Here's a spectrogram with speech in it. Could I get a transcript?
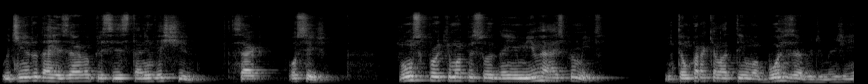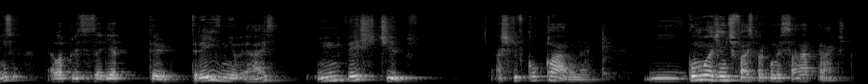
O dinheiro da reserva precisa estar investido, certo? Ou seja, vamos supor que uma pessoa ganhe mil reais por mês. Então, para que ela tenha uma boa reserva de emergência, ela precisaria ter três mil reais investidos. Acho que ficou claro, né? E como a gente faz para começar na prática?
